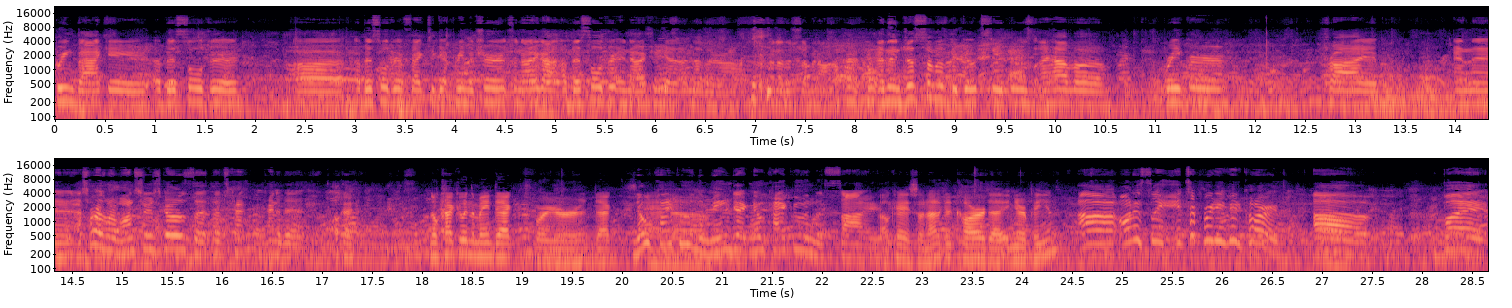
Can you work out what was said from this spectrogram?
bring back a Abyss Soldier. Uh, Abyss Soldier effect to get premature, so now I got Abyss Soldier, and now I can get another uh, another summon on. And then just some of the goat staples. I have a breaker, tribe, and then as far as my monsters goes, that, that's kind, kind of it. Okay. No Kycoo in the main deck for your deck. No and, Kycoo in uh, the main deck, no Kycoo in the side. Okay, so not a good card uh, in your opinion? Uh, honestly, it's a pretty good card. Uh, but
